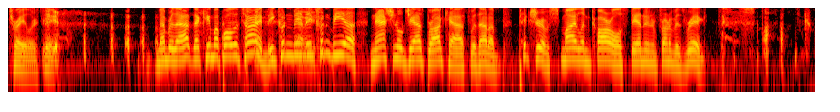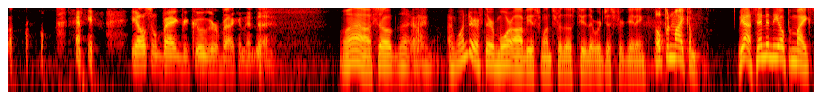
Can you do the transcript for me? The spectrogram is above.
trailer thing. Remember that? That came up all the time. He couldn't be. And There couldn't be a national jazz broadcast without a picture of smiling Karl standing in front of his rig. Smiling Karl. And he, he also bagged the cougar back in the day. Wow. So I, I wonder if there are more obvious ones for those two that we're just forgetting. Open mic them. Yeah, send in the open mics.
